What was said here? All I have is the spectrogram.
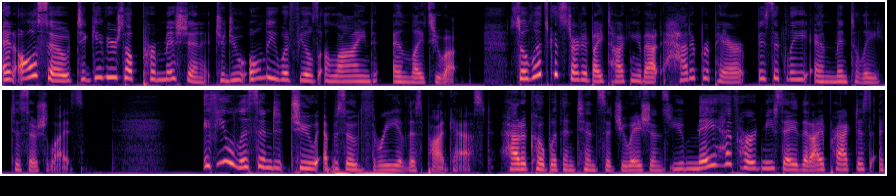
and also to give yourself permission to do only what feels aligned and lights you up. So let's get started by talking about how to prepare physically and mentally to socialize. If you listened to episode three of this podcast, How to Cope with Intense Situations, you may have heard me say that I practice a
